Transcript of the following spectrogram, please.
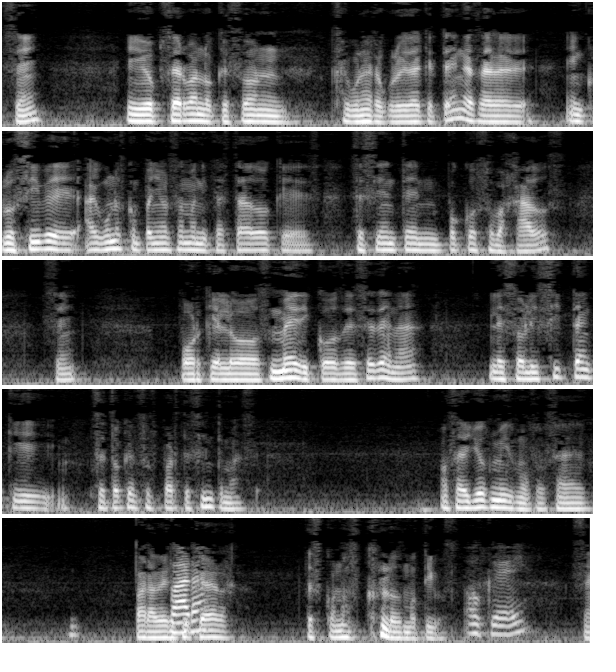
¿sí? Y observan lo que son alguna irregularidad que tengas. Eh, inclusive algunos compañeros han manifestado que se sienten un poco sobajados, ¿sí? Porque los médicos de Sedena les solicitan que se toquen sus partes íntimas. O sea, ellos mismos, o sea, para verificar, desconozco los motivos. Ok. Sí,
